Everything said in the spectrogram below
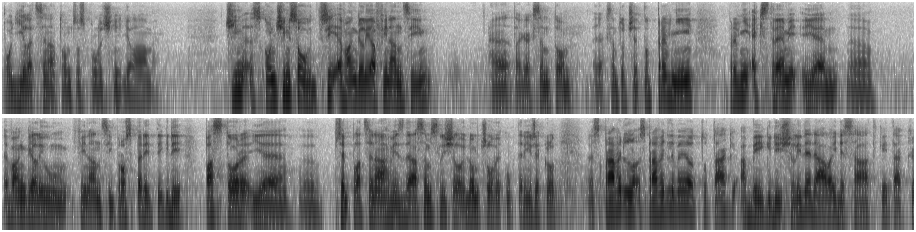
podílet se na tom, co společně děláme. Čím skončím, jsou tři evangelia financí, eh, tak jak jsem to, jak jsem to četl. První, první extrém je eh, evangelium financí prosperity, kdy pastor je eh, přeplacená hvězda. Já jsem slyšel o jednom člověku, který řekl, spravedlivé je to tak, aby když lidé dávají desátky, tak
